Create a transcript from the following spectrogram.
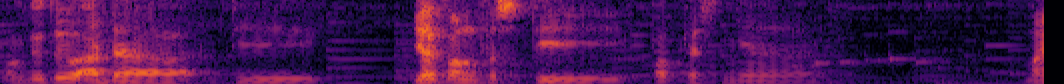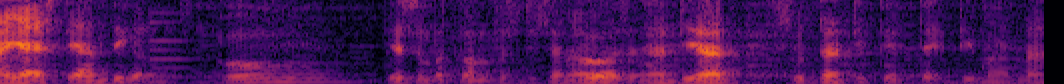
waktu itu ada di dia confess di podcastnya Maya Estianti kalau nggak salah. Oh. Dia sempat confess di sana bahwasanya dia sudah di titik di mana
